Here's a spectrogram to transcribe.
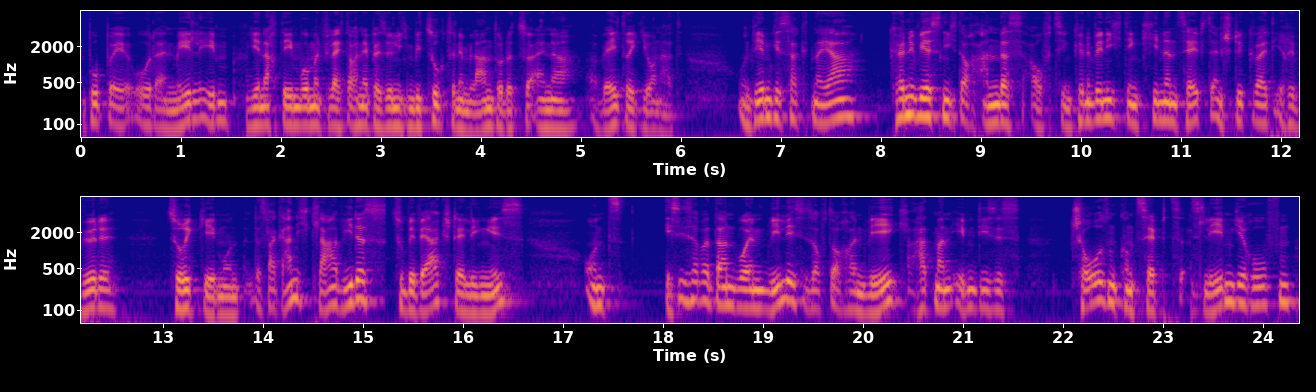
ein Puppe oder ein Mädel eben, je nachdem, wo man vielleicht auch einen persönlichen Bezug zu einem Land oder zu einer Weltregion hat. Und wir haben gesagt, naja, können wir es nicht auch anders aufziehen? Können wir nicht den Kindern selbst ein Stück weit ihre Würde zurückgeben? Und das war gar nicht klar, wie das zu bewerkstelligen ist. Und es ist aber dann, wo ein Wille ist, ist oft auch ein Weg, hat man eben dieses Chosen-Konzept ins Leben gerufen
